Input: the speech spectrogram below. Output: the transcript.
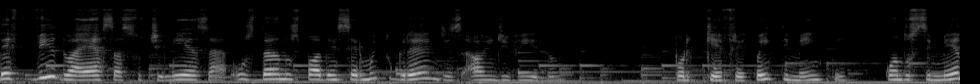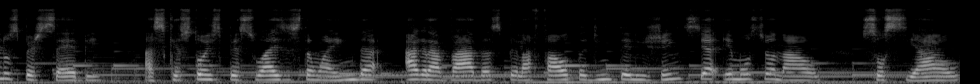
Devido a essa sutileza, os danos podem ser muito grandes ao indivíduo, porque frequentemente quando se menos percebe, as questões pessoais estão ainda agravadas pela falta de inteligência emocional, social,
